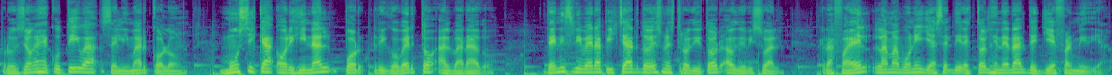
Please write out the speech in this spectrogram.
Producción ejecutiva Celimar Colón. Música original por Rigoberto Alvarado. Denis Rivera Pichardo es nuestro editor audiovisual. Rafael Lama Bonilla es el director general de Jeffar Media.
